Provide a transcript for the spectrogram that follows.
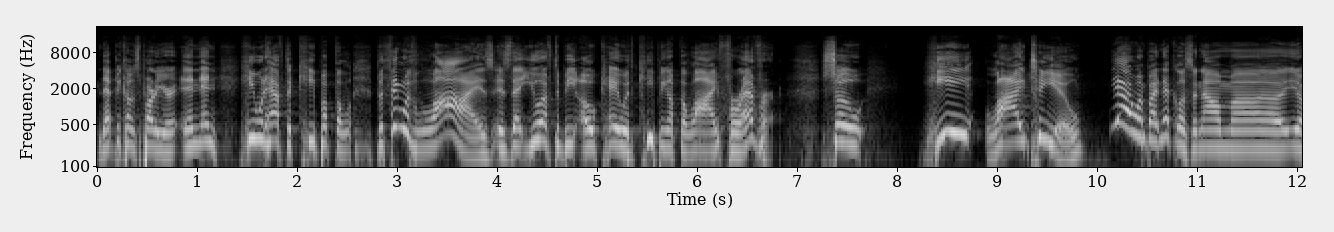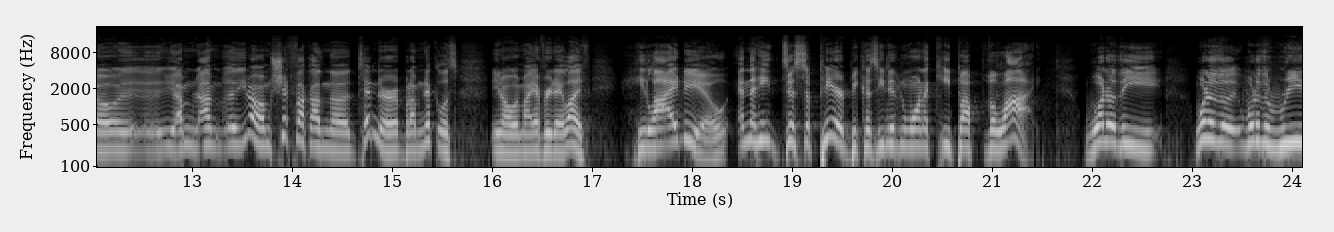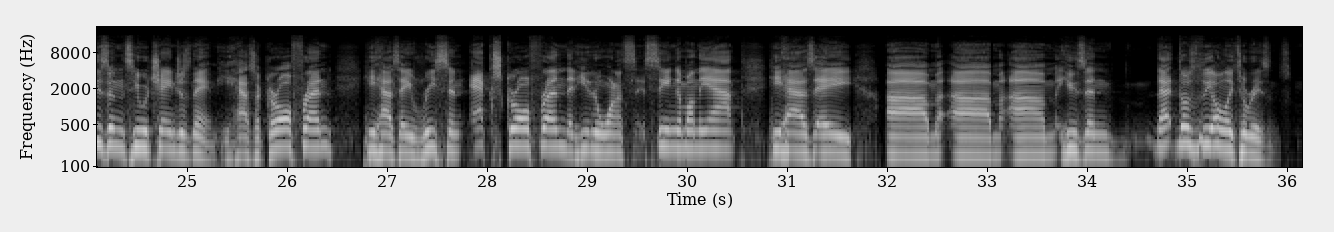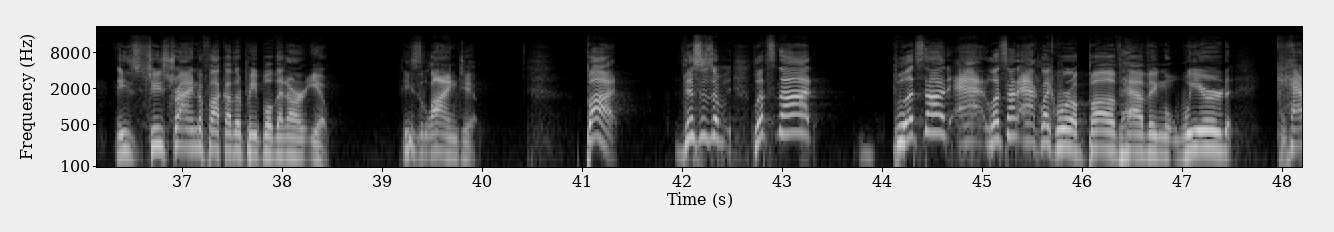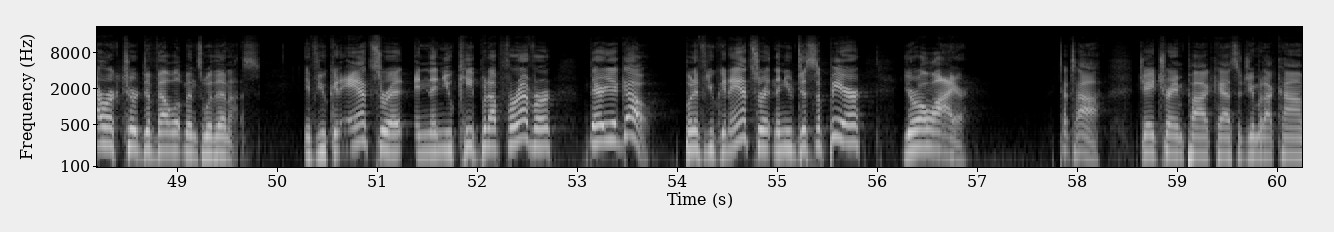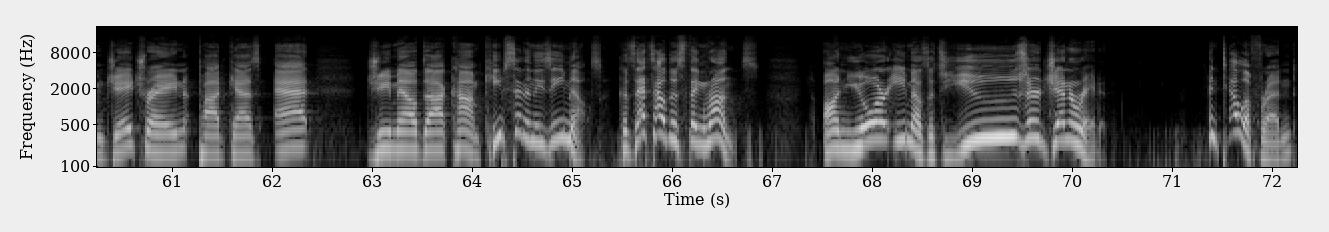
That becomes part of your, and then he would have to keep up the. The thing with lies is that you have to be okay with keeping up the lie forever. So he lied to you yeah, I went by Nicholas, and now I'm, uh, you know, uh, I'm, I'm, uh, you know, I'm shitfuck on the Tinder, but I'm Nicholas, you know, in my everyday life. He lied to you, and then he disappeared because he didn't want to keep up the lie. What are the what are the what are the reasons he would change his name? He has a girlfriend. He has a recent ex girlfriend that he didn't want to seeing him on the app. He has a um um um. He's in that. Those are the only two reasons. He's she's trying to fuck other people that aren't you. He's lying to you. But this is a let's not let's not act, let's not act like we're above having weird character developments within us. If you can answer it and then you keep it up forever, there you go. But if you can answer it and then you disappear, you're a liar. Ta ta. JTrain Podcast at gmail.com. JTrain Podcast at gmail.com. Keep sending these emails because that's how this thing runs. On your emails, it's user generated and tell a friend.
